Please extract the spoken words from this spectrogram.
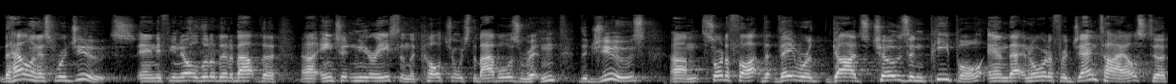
The Hellenists were Jews. And if you know a little bit about the uh, ancient Near East and the culture in which the Bible was written, the Jews um, sort of thought that they were God's chosen people, and that in order for Gentiles to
